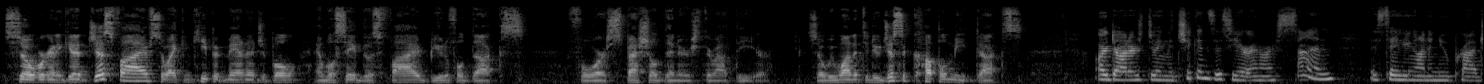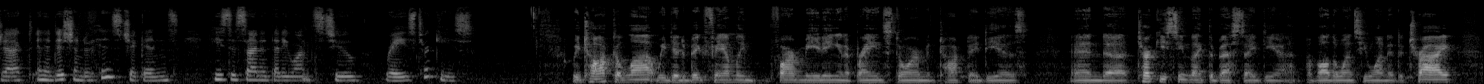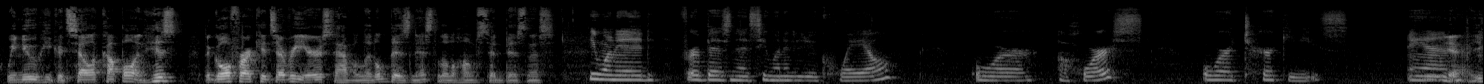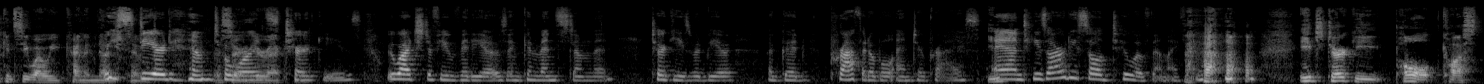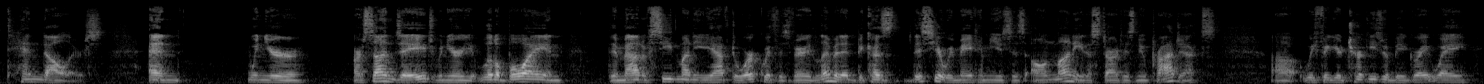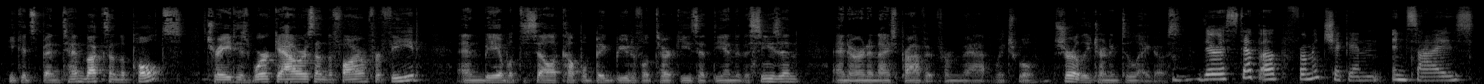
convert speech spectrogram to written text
So we're going to get just five so I can keep it manageable, and we'll save those five beautiful ducks for special dinners throughout the year. So we wanted to do just a couple meat ducks. Our daughter's doing the chickens this year, and our son is taking on a new project. In addition to his chickens, he's decided that he wants to raise turkeys. We talked a lot. We did a big family farm meeting and a brainstorm and talked ideas. And uh, turkey seemed like the best idea of all the ones he wanted to try. We knew he could sell a couple, and his the goal for our kids every year is to have a little business, a little homestead business. He wanted for a business, he wanted to do quail or a horse or turkeys. And yeah, you can see why we kind of we steered him certain towards turkeys. We watched a few videos and convinced him that turkeys would be a, a good, profitable enterprise. Eat- And he's already sold two of them, I think. Each turkey poult costs ten dollars, and when you're our son's age, when you're a little boy, and the amount of seed money you have to work with is very limited because this year we made him use his own money to start his new projects. Uh, we figured turkeys would be a great way he could spend ten bucks on the poults, trade his work hours on the farm for feed, and be able to sell a couple big beautiful turkeys at the end of the season and earn a nice profit from that, which will surely turn into Legos. Mm-hmm. They're a step up from a chicken in size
